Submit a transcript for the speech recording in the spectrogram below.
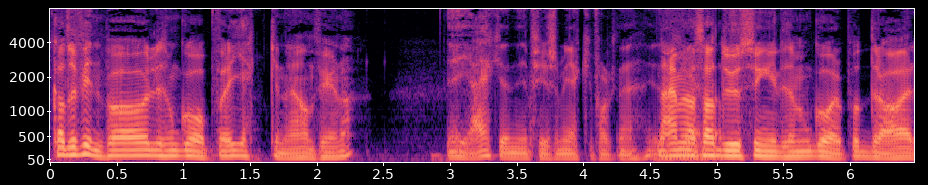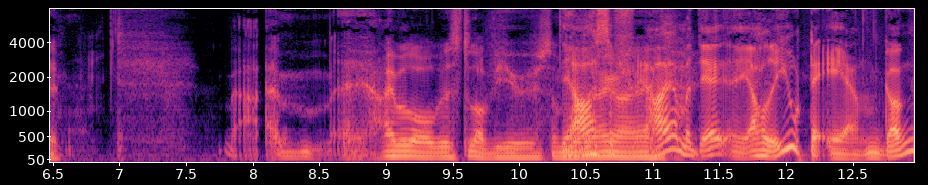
Kan du finne på å liksom gå opp for å jekke ned han fyren, da? Jeg er ikke en fyr som jekker folk ned. Nei, men altså at du synger liksom går opp og drar I will always love you. Som Ja, ja, ja, men det, jeg hadde gjort det én gang,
